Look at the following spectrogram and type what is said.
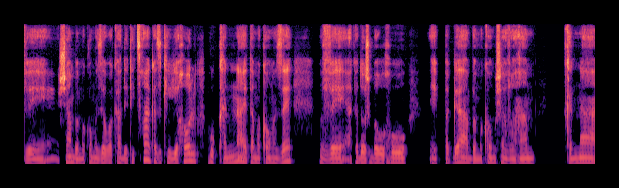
ושם במקום הזה הוא עקד את יצחק, אז כביכול הוא קנה את המקום הזה, והקדוש ברוך הוא אה, פגע במקום שאברהם קנה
